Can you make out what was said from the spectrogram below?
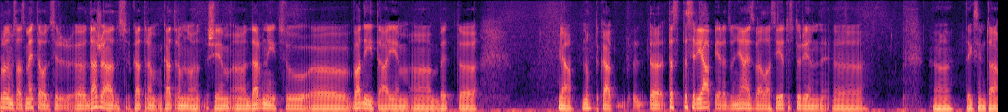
Protams, tās metodas ir uh, dažādas katram, katram no šiem uh, darbnīcu uh, vadītājiem, uh, bet uh, jā, nu, kā, uh, tas, tas ir jāpieredz un jāizvēlās iet uz turieni, uh, uh, teiksim tā,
